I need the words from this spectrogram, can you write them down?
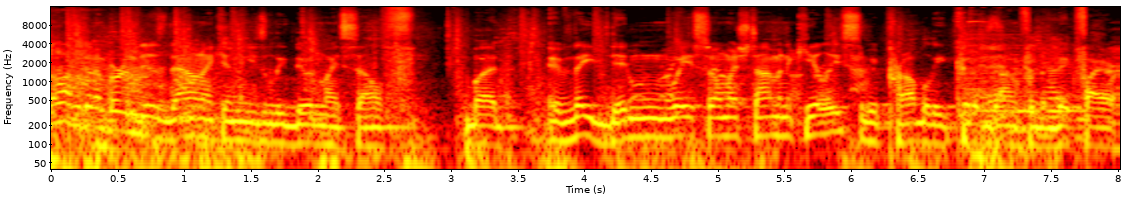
Well, I'm gonna burn this down. I can easily do it myself. But if they didn't waste so much time on Achilles, we probably could have gone for the big fire.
